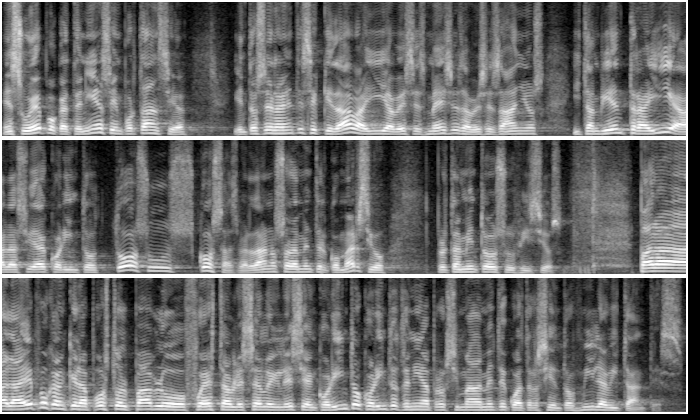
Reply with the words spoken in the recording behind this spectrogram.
en su época tenía esa importancia y entonces la gente se quedaba ahí a veces meses, a veces años, y también traía a la ciudad de Corinto todas sus cosas, ¿verdad? No solamente el comercio, pero también todos sus vicios. Para la época en que el apóstol Pablo fue a establecer la iglesia en Corinto, Corinto tenía aproximadamente 400.000 habitantes.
